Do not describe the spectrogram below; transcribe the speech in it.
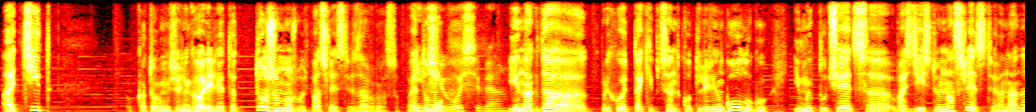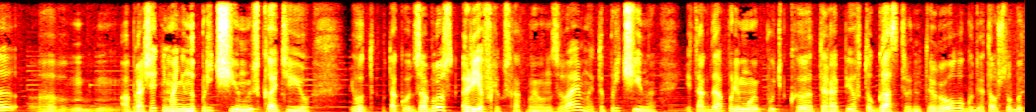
Атит, о котором мы сегодня говорили, это тоже может быть последствие заброса. Поэтому Ничего себе. Иногда приходят такие пациенты к отоларингологу, и мы, получается, воздействуем на следствие. А надо э, обращать внимание на причину, искать ее. И вот такой вот заброс, рефлюкс, как мы его называем, это причина. И тогда прямой путь к терапевту, гастроэнтерологу, для того, чтобы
